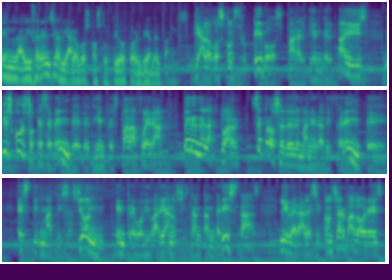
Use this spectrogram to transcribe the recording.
en la diferencia diálogos constructivos por el bien del país. Diálogos constructivos para el bien del país, discurso que se vende de dientes para afuera, pero en el actuar se procede de manera diferente. Estigmatización entre bolivarianos y santanderistas, liberales y conservadores,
